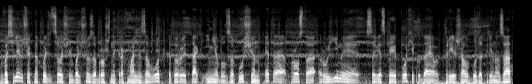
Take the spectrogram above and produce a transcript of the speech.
В Василевичах находится очень большой заброшенный крахмальный завод, который так и не был запущен. Это просто руины советской эпохи, куда я приезжал года три назад.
